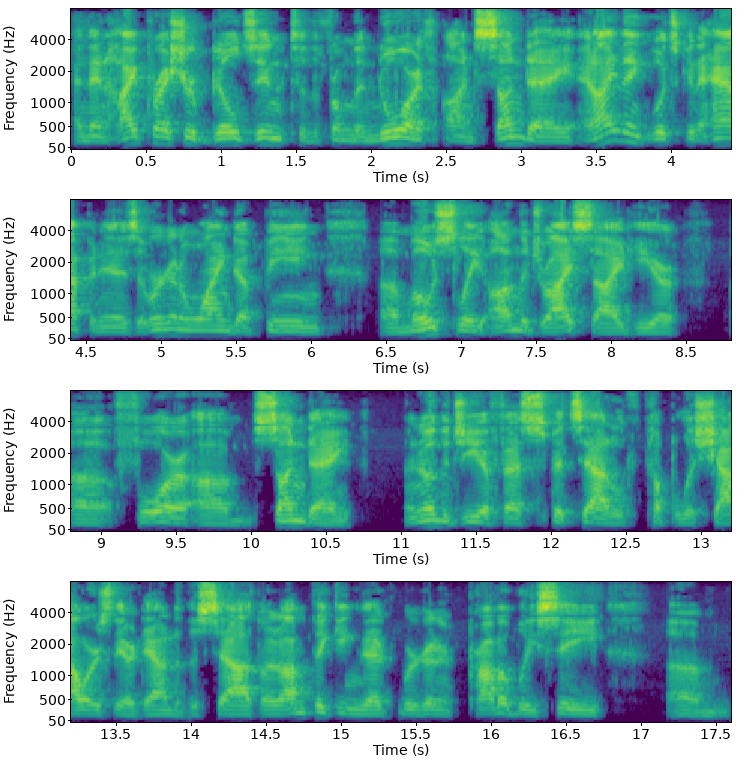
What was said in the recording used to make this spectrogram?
And then high pressure builds into the, from the north on Sunday. And I think what's going to happen is that we're going to wind up being uh, mostly on the dry side here uh, for um, Sunday. I know the GFS spits out a couple of showers there down to the south, but I'm thinking that we're going to probably see um,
